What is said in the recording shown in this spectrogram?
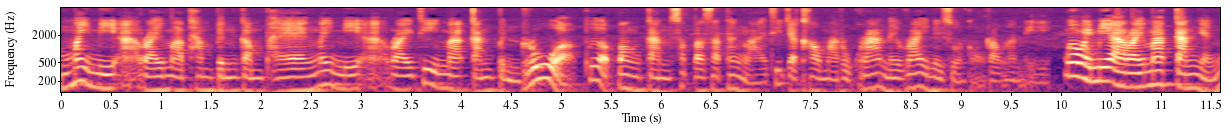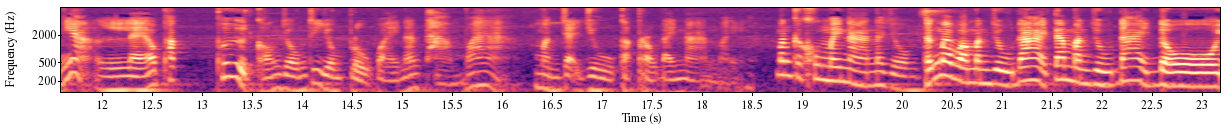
มไม่มีอะไรมาทำเป็นกำแพง ไม่มีอะไรที่มากันเป็นรั่ว เพื่อป้องกันสรรพสัตว์ทั้งหลายที่จะเข้ามารุกรานในไร่ในสวนของเรานั่นเอง เมื่อไม่มีอะไรมากันอย่างเนี้ยแล้วพักพืชของโยมที่โยมปลูกไว้นั้นถามว่ามันจะอยู่กับเราได้นานไหม มันก็คงไม่นานนะโยม ถึงแม้ว่ามันอยู่ได้ แต่มันอยู่ได้โดย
